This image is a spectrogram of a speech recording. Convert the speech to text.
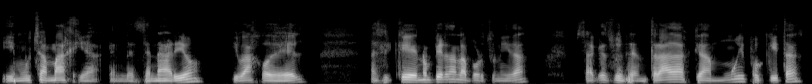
y mucha magia en el escenario y bajo de él. Así que no pierdan la oportunidad. Saquen sus entradas, quedan muy poquitas,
